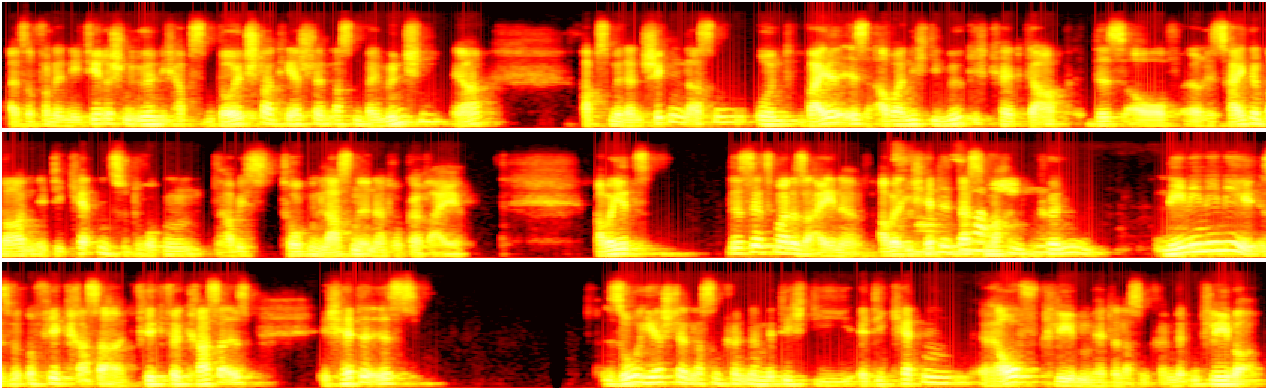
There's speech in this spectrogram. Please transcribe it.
als auch von den ätherischen Ölen. Ich habe es in Deutschland herstellen lassen, bei München, ja habe es mir dann schicken lassen. Und weil es aber nicht die Möglichkeit gab, das auf äh, recycelbaren Etiketten zu drucken, habe ich es drucken lassen in der Druckerei. Aber jetzt, das ist jetzt mal das eine. Aber ich hätte das machen können. Nee, nee, nee, nee. Es wird noch viel krasser. Viel, viel krasser ist, ich hätte es so herstellen lassen können, damit ich die Etiketten raufkleben hätte lassen können mit einem Kleber.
